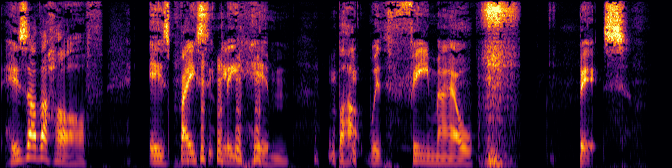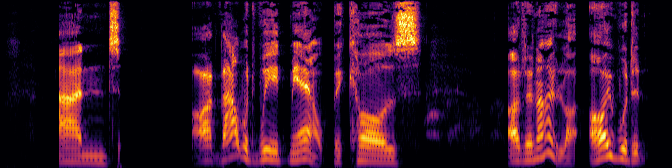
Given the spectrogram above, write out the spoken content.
His other half is basically him, but with female bits. and I, that would weird me out because I don't know. Like I wouldn't,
